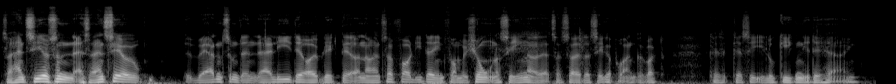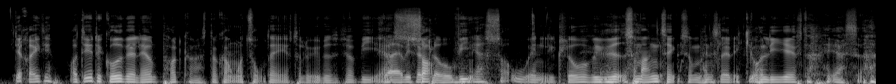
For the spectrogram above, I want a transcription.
Så han siger jo sådan, altså han ser jo verden, som den er lige i det øjeblik der, og når han så får de der informationer senere, altså, så er der sikker på, at han kan godt kan, kan se logikken i det her. Ikke? Det er rigtigt, og det er det gode ved at lave en podcast, der kommer to dage efter løbet, for vi er, så er vi så, så kloge. Vi er så uendeligt kloge, og vi ved så mange ting, som han slet ikke gjorde lige efter. Ja, så,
